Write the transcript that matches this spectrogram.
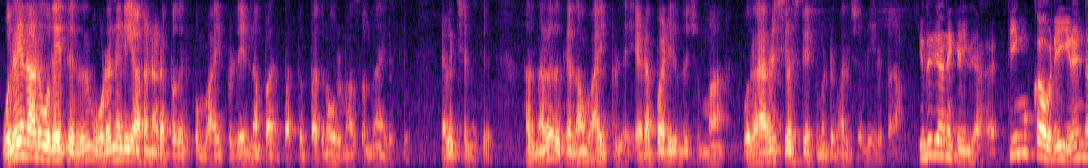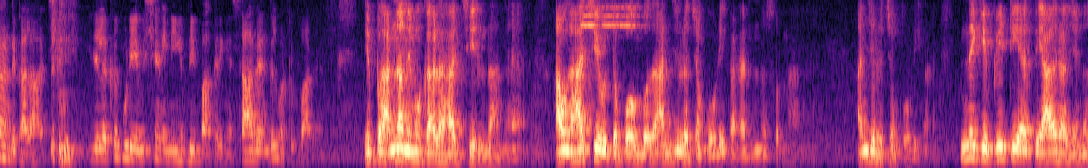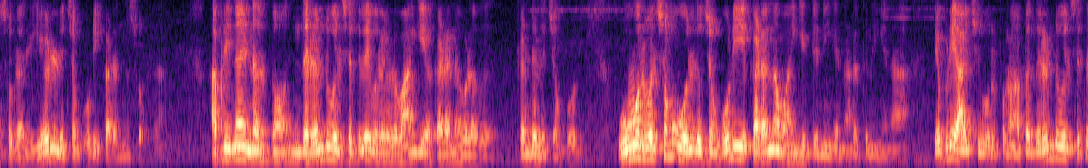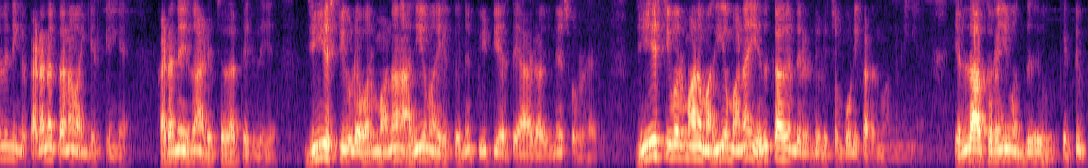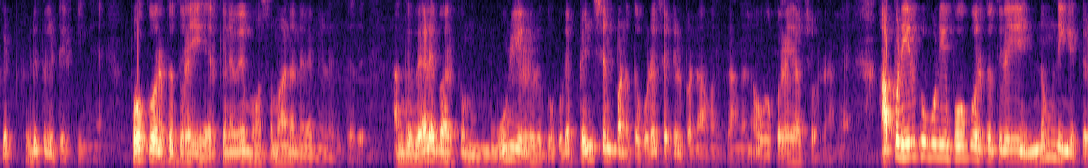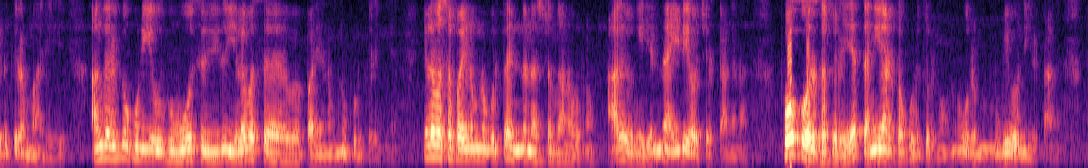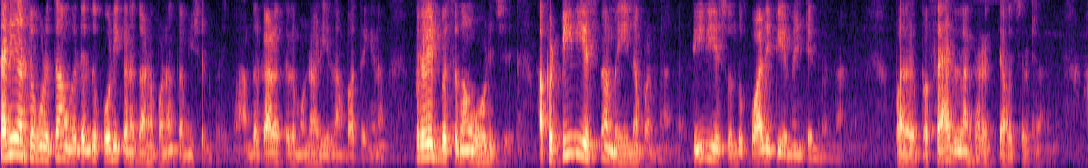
ஒரே நாடு ஒரே தேர்தல் உடனடியாக நடப்பதற்கும் வாய்ப்பில்லை இன்னும் ப பத்து பதினோரு மாதம் தான் இருக்குது எலெக்ஷனுக்கு அதனால அதுக்கெல்லாம் வாய்ப்பில்லை எடப்பாடி வந்து சும்மா ஒரு அரசியல் ஸ்டேட்மெண்ட் மாதிரி சொல்லியிருக்கலாம். இறுதியான கேள்வியாக திமுகவுடைய இரண்டு ஆண்டு கால ஆட்சி இதுல இருக்கக்கூடிய விஷயங்கள் நீங்க எப்படி பாக்குறீங்க சாதகங்கள் மற்றும் பாதகங்கள். இப்போ அதிமுகவில் ஆட்சி இருந்தாங்க. அவங்க ஆட்சியை விட்டு போகும்போது அஞ்சு லட்சம் கோடி கடன்னு சொன்னாங்க. அஞ்சு லட்சம் கோடி கடன். இன்றைக்கி பிடிஆர் தியாகராஜன் என்ன சொல்கிறாரு ஏழு லட்சம் கோடி கடன்னு சொல்கிறாங்க அப்படின்னா என்ன அர்த்தம்? இந்த ரெண்டு வருஷத்துல இவர்கள் வாங்கிய கடன் எவ்வளவு? ரெண்டு லட்சம் கோடி. ஒவ்வொரு வருஷமும் ஒரு லட்சம் கோடி கடனை வாங்கிட்டு நீங்கள் நடத்துனீங்கன்னா எப்படி ஆட்சி உறுப்பணும்? அப்போ இந்த ரெண்டு வருஷத்தில் நீங்கள் கடனை தானே வாங்கியிருக்கீங்க. கடனை தான் அடித்ததா தெரியலையே. ஜிஎஸ்டியோட வருமானம் அதிகமாக இருக்குன்னு பிடிஆர் தியாகராஜனே சொல்கிறாரு ஜிஎஸ்டி வருமானம் அதிகமானால் எதுக்காக இந்த ரெண்டு லட்சம் கோடி கடன் வாங்கினீங்க? எல்லா துறையும் வந்து கெட்டு கெட் கெடுத்துக்கிட்டு இருக்கீங்க போக்குவரத்து துறை ஏற்கனவே மோசமான நிலைமையில் இருக்குது. அங்கே வேலை பார்க்கும் ஊழியர்களுக்கு கூட பென்ஷன் பணத்தை கூட செட்டில் பண்ணாமல் இருக்காங்கன்னு அவங்க குறையாக சொல்கிறாங்க அப்படி இருக்கக்கூடிய போக்குவரத்து துறையை இன்னும் நீங்கள் கெடுக்கிற மாதிரி அங்கே இருக்கக்கூடிய ஓசு இது இலவச பயணம்னு கொடுக்குறீங்க. இலவச பயணம்னு கொடுத்தா இன்னும் நஷ்டம் தானே வரும்? ஆக இவங்க என்ன ஐடியா வச்சுருக்காங்கன்னா போக்குவரத்து துறையை தனியார்கிட்ட கொடுத்துடணும்னு ஒரு முடிவு பண்ணியிருக்காங்க. தனியார்கிட்ட கொடுத்தா அவங்ககிட்ட இருந்து கோடிக்கணக்கான பணம் கமிஷன் கிடைக்கும். அந்த காலத்தில் முன்னாடி எல்லாம் பார்த்தீங்கன்னா ப்ரைவேட் பஸ்ஸு தான் ஓடிச்சு. அப்போ டிவிஎஸ் தான் மெயினாக பண்ணாங்க. டிவிஎஸ் வந்து குவாலிட்டியை மெயின்டைன் பண்ணாங்க. இப்போ இப்போ ஃபேர்லாம் கரெக்டாக வச்சுருக்காங்க.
